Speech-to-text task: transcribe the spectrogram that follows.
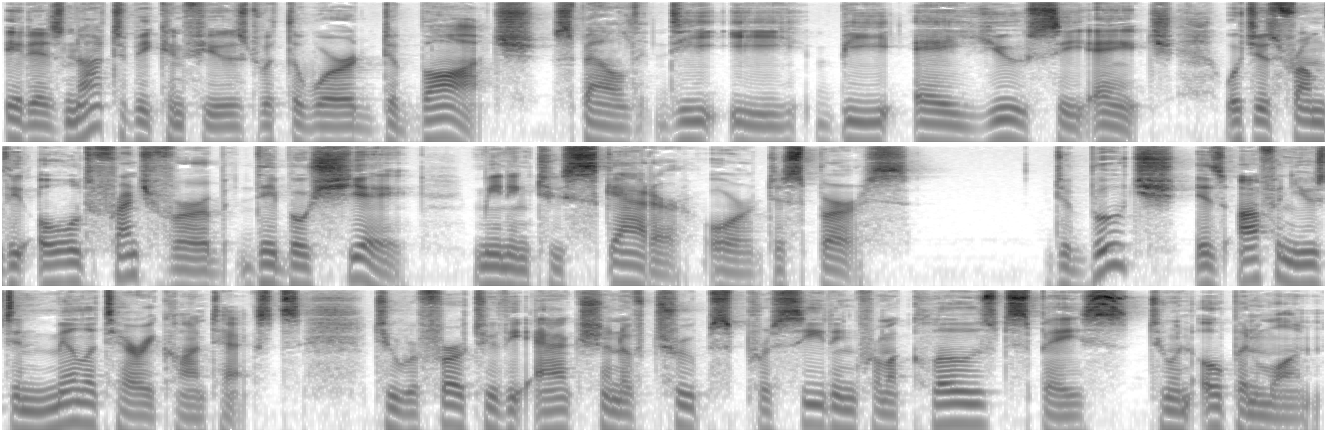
It is not to be confused with the word debauch, spelled D E B A U C H, which is from the old French verb débaucher, meaning to scatter or disperse. Debouch is often used in military contexts to refer to the action of troops proceeding from a closed space to an open one.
